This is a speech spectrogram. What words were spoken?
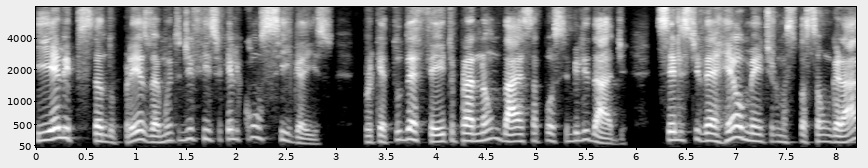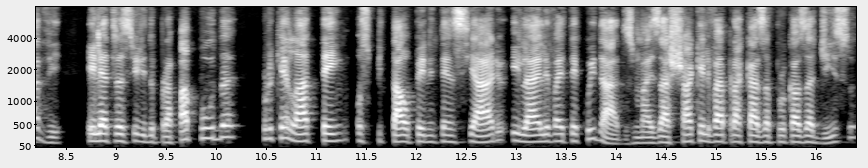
E ele estando preso, é muito difícil que ele consiga isso, porque tudo é feito para não dar essa possibilidade. Se ele estiver realmente numa situação grave, ele é transferido para Papuda, porque lá tem hospital penitenciário e lá ele vai ter cuidados. Mas achar que ele vai para casa por causa disso,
